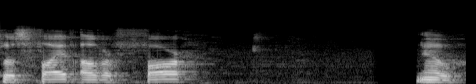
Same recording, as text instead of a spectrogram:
plus 5 over 4. No.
